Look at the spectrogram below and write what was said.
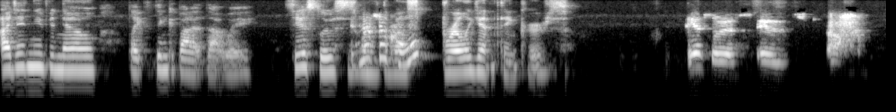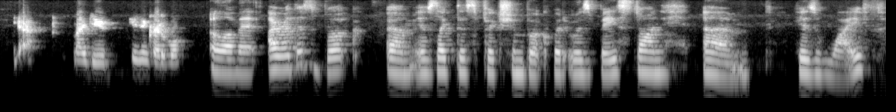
I didn't even know like think about it that way. C.S. Lewis is Isn't one of so the cool? most brilliant thinkers. C.S. Lewis is, oh, yeah, my dude. He's incredible. I love it. I read this book. Um, it was like this fiction book, but it was based on um his wife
